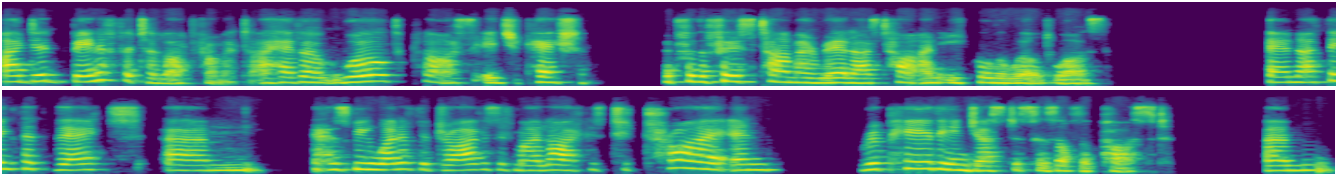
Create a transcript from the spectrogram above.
I did benefit a lot from it. I have a world class education, but for the first time, I realized how unequal the world was. And I think that that um, has been one of the drivers of my life is to try and repair the injustices of the past. Um,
